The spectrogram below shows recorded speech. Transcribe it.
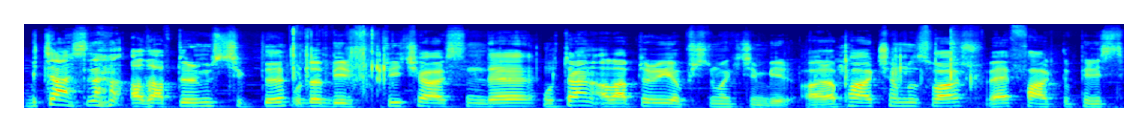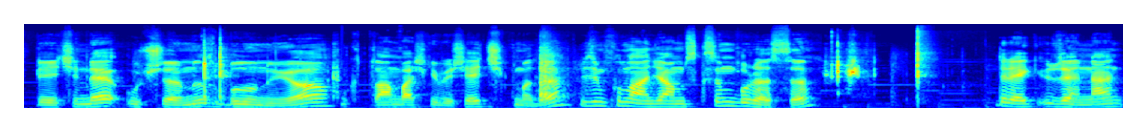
bir tanesinden adaptörümüz çıktı. Burada bir kutu içerisinde muhtemelen adaptörü yapıştırmak için bir ara parçamız var ve farklı priz tipleri içinde uçlarımız bulunuyor. Bu kutudan başka bir şey çıkmadı. Bizim kullanacağımız kısım burası direkt üzerinden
